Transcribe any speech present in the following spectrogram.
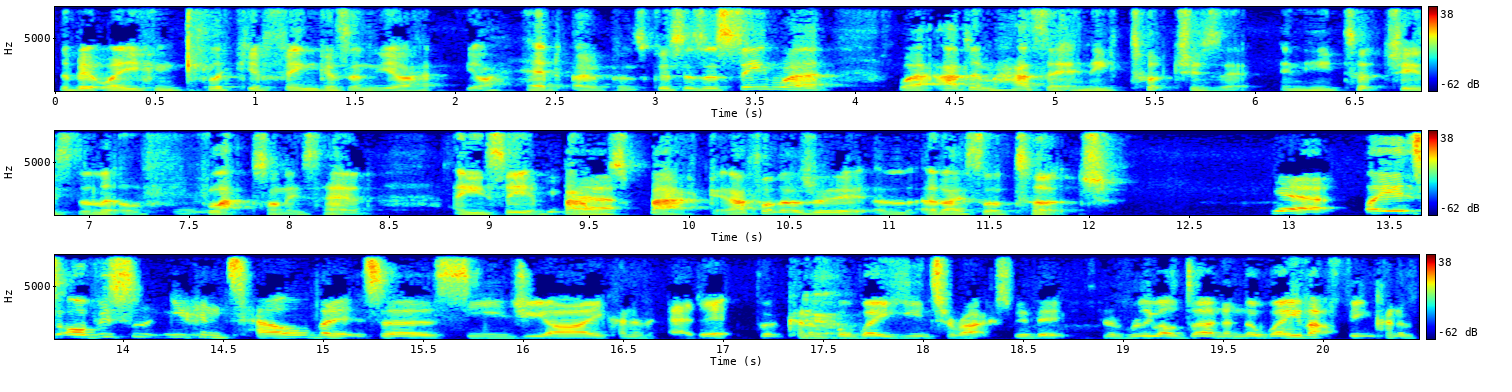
the bit where you can click your fingers and your your head opens. Because there's a scene where where Adam has it and he touches it and he touches the little flaps on his head and you see it bounce back. And I thought that was really a, a nice little touch. Yeah, like it's obviously you can tell that it's a CGI kind of edit, but kind of Yeah. the way he interacts with it, kind of really well done, and the way that thing kind of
